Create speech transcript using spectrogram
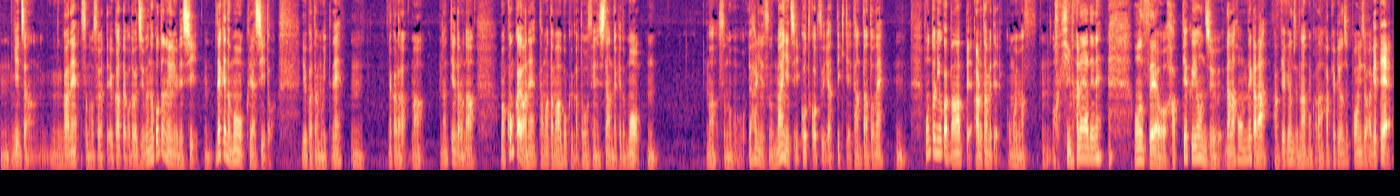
うん。銀ちゃんがね、その、そうやって受かったことが自分のことのように嬉しい。うん。だけども悔しいという方もいてね。うん。だから、まあ、なんて言うんだろうな。まあ今回はね、たまたま僕が当選したんだけども、うん。まあ、その、やはりね、その、毎日コツコツやってきて、淡々とね、うん。本当に良かったなって改めて思います。うん。ヒマラヤでね、音声を847本目かな ?847 本かな ?840 本以上上げて、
